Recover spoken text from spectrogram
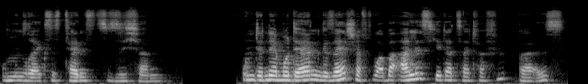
um unsere Existenz zu sichern. Und in der modernen Gesellschaft, wo aber alles jederzeit verfügbar ist,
